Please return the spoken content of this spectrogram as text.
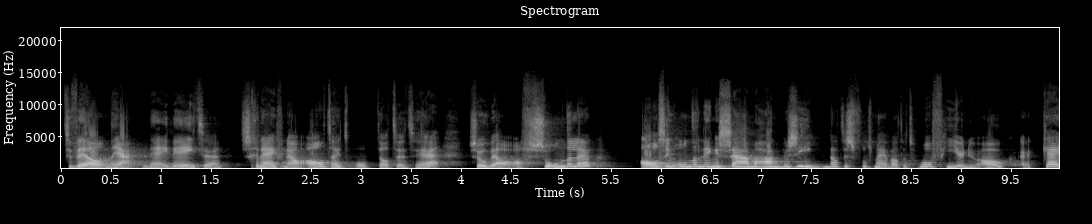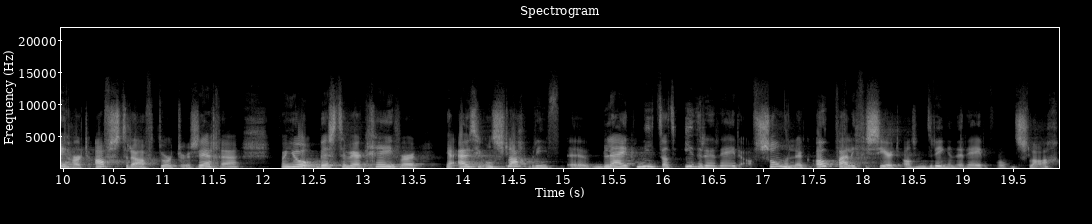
Terwijl, nou ja, wij weten, schrijf nou altijd op dat het hè, zowel afzonderlijk als in onderlinge samenhang bezien. En dat is volgens mij wat het Hof hier nu ook eh, keihard afstraft door te zeggen van joh, beste werkgever, ja, uit die ontslagbrief eh, blijkt niet dat iedere reden afzonderlijk ook kwalificeert als een dringende reden voor ontslag.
